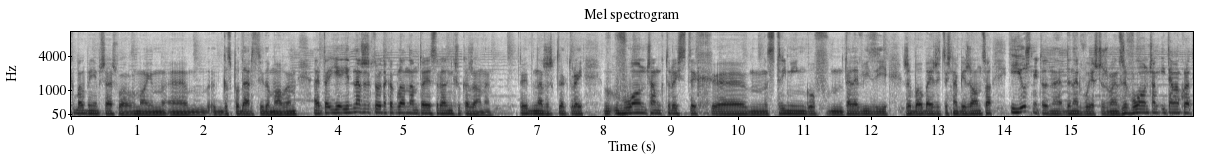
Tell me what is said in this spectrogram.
chyba by nie przeszło w moim em, gospodarstwie domowym. Ale to je- jedna rzecz, którą tak oglądam, to jest Rolnik Szuka Żony. To jedyna rzecz, dla której włączam któryś z tych streamingów telewizji, żeby obejrzeć coś na bieżąco. I już mnie to dene- denerwuje, szczerze mówiąc, że włączam i tam akurat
